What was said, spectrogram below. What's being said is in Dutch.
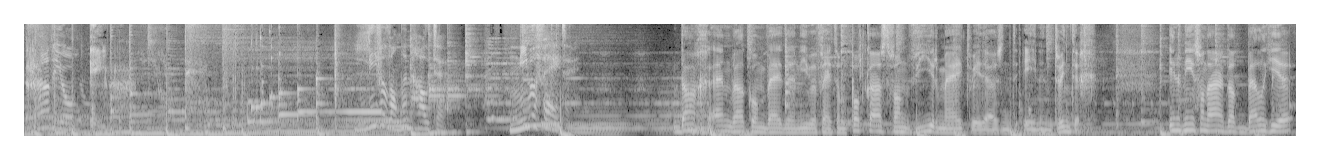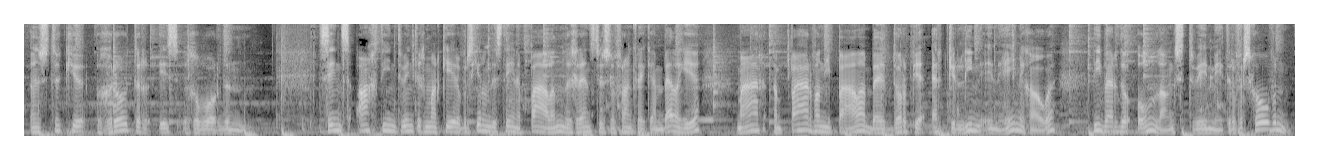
Radio 1. Lieve van den Houten. Nieuwe feiten. Dag en welkom bij de Nieuwe Feiten podcast van 4 mei 2021. In het nieuws vandaag dat België een stukje groter is geworden. Sinds 1820 markeren verschillende stenen palen de grens tussen Frankrijk en België. Maar een paar van die palen bij het dorpje Erkelien in Henegouwen, die werden onlangs twee meter verschoven.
